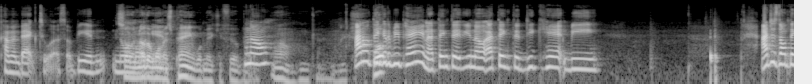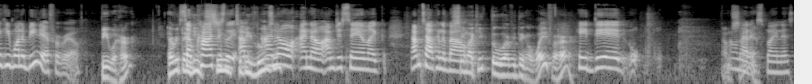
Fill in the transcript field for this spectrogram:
coming back to us or being normal. So another again. woman's pain will make you feel better. No. Oh, okay. I don't think Well- it'll be pain. I think that you know. I think that he can't be. I just don't think he want to be there for real. Be with her. Everything subconsciously. seemed to I'm- losing. I know, I know. I'm just saying, like, I'm talking about. Seemed like he threw everything away for her. he did. I'm I don't know how to explain this.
